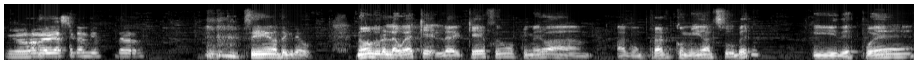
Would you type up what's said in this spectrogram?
Mi mamá me ve así también, de verdad. Sí, no te creo. No, pero la weá es que, la- que fuimos primero a, a comprar comida al súper y después.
